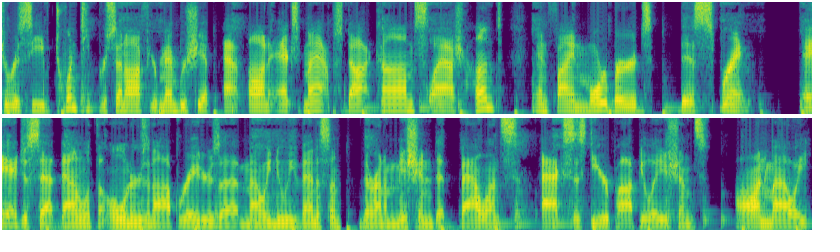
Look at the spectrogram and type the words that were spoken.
to receive 20% off your membership at onxmaps.com slash hunt and find more birds this spring. Hey, I just sat down with the owners and operators of Maui Nui Venison. They're on a mission to balance axis deer populations on Maui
